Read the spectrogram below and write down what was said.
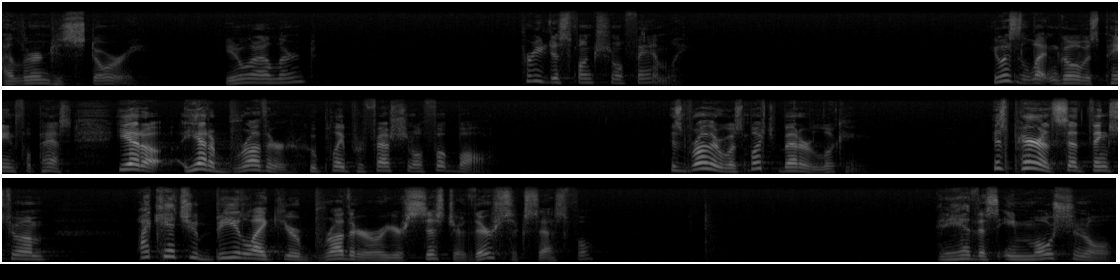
I learned his story. You know what I learned? Pretty dysfunctional family. He wasn't letting go of his painful past. He had a, he had a brother who played professional football. His brother was much better looking. His parents said things to him Why can't you be like your brother or your sister? They're successful. And he had this emotional,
